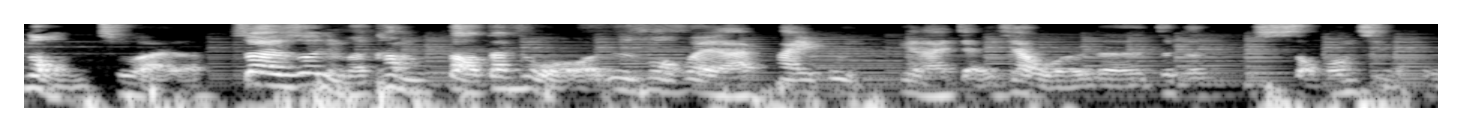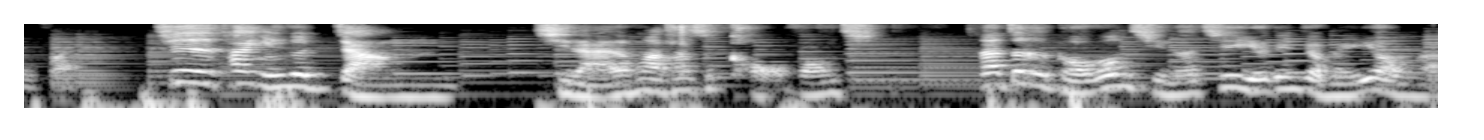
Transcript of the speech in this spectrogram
弄出来的。虽然说你们看不到，但是我日后会来拍一部影片来讲一下我的这个手风琴的部分。其实它严格讲起来的话，它是口风琴。那这个口风琴呢，其实有点久没用了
